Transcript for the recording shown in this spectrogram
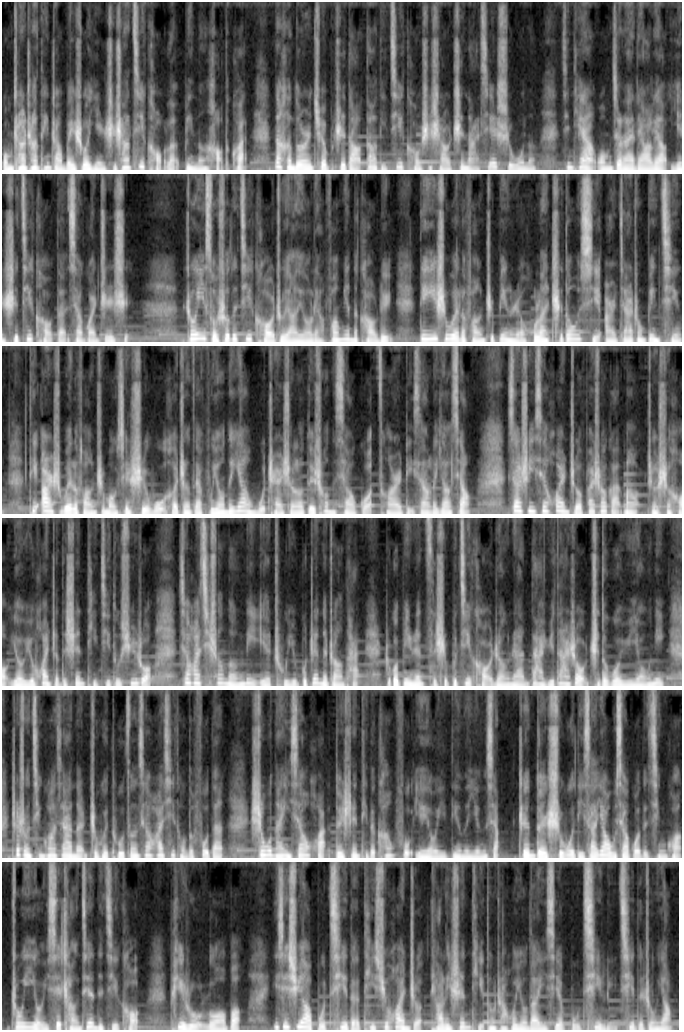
我们常常听长辈说饮食上忌口了，病能好得快，但很多人却不知道到底忌口是少吃哪些食物呢？今天啊，我们就来聊聊饮食忌口的相关知识。中医所说的忌口主要有两方面的考虑：第一是为了防止病人胡乱吃东西而加重病情；第二是为了防止某些食物和正在服用的药物产生了对冲的效果，从而抵消了药效。像是一些患者发烧感冒，这时候由于患者的身体极度虚弱，消化吸收能力也处于不振的状态，如果病人此时不忌口，仍然大鱼大肉吃得过于油腻，这种情况下呢，只会徒增消化系统的负担，食物难以消化，对身体的抗。康复也有一定的影响。针对食物抵消药物效果的情况，中医有一些常见的忌口，譬如萝卜。一些需要补气的体虚患者，调理身体通常会用到一些补气理气的中药。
